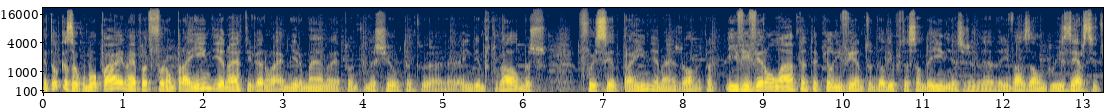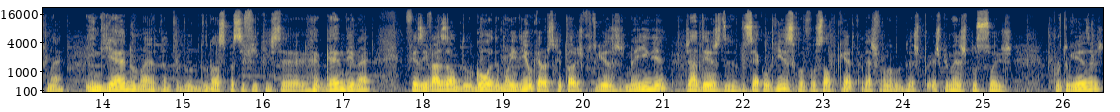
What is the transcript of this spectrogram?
Então casou com o meu pai, não é? Pronto, foram para a Índia, não é? Tiveram a minha irmã, não é? Pronto, nasceu portanto, ainda em Portugal, mas foi cedo para a Índia, não é? Jovem, portanto, e viveram lá, portanto, aquele evento da libertação da Índia, ou seja, da, da invasão do exército, não é? Indiano, não é? Portanto, do, do, nosso pacificista Gandhi, não é? Que fez a invasão do Goa da Moedio, que eram os territórios portugueses na Índia, já desde o século XV, com Afonso Albuquerque, que aliás foram das, as primeiras expulsões portuguesas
